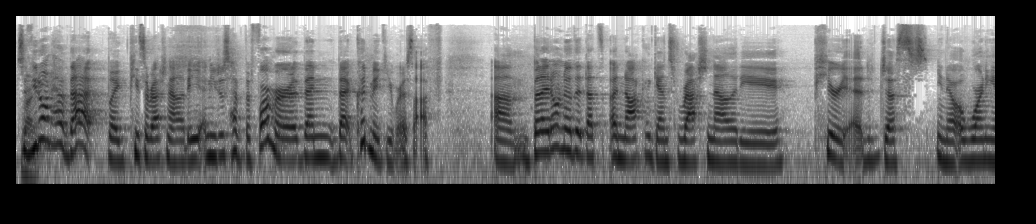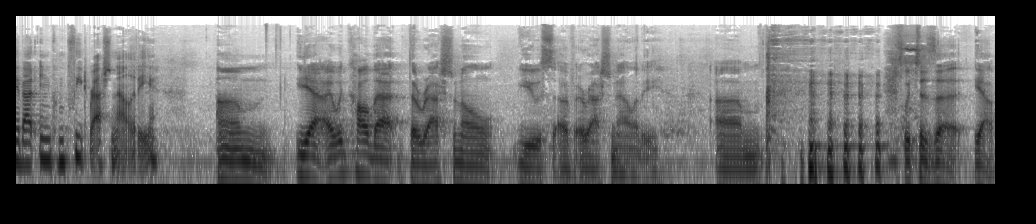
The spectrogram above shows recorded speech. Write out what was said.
So if you don't have that like piece of rationality and you just have the former, then that could make you worse off. Um, but I don't know that that's a knock against rationality. Period. Just you know a warning about incomplete rationality. Um, yeah, I would call that the rational use of irrationality, um, which is a yeah.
